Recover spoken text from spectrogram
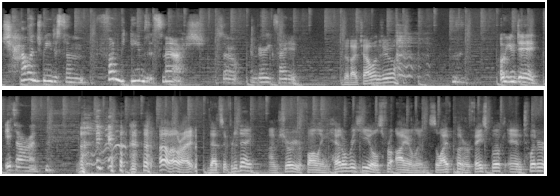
challenge me to some fun games at Smash. So I'm very excited. Did I challenge you? oh, you did. It's on. oh, all right. That's it for today. I'm sure you're falling head over heels for Ireland, so I've put her Facebook and Twitter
